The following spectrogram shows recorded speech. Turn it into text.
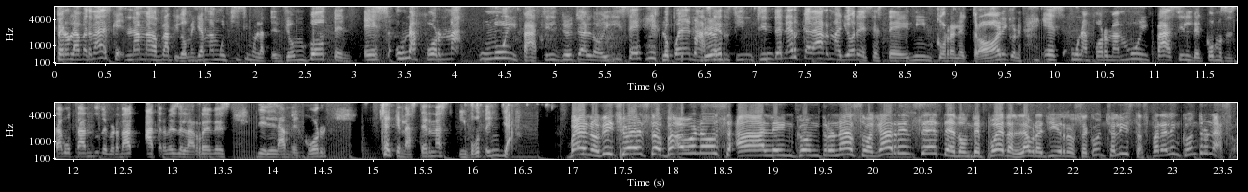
pero la verdad es que nada más rápido, me llama muchísimo la atención. Voten. Es una forma muy fácil. Yo ya lo hice. Lo pueden hacer sin, sin tener que dar mayores, este, ni correo electrónico. Es una forma muy fácil de cómo se está votando de verdad a través de las redes de la mejor. Chequen las ternas y voten ya. Bueno, dicho esto, vámonos al encontronazo. Agárrense de donde puedan. Laura G Rosa Concha listas para el encontronazo.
